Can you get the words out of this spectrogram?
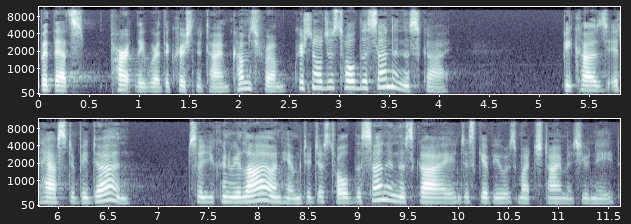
But that's partly where the Krishna time comes from. Krishna will just hold the sun in the sky because it has to be done. So you can rely on him to just hold the sun in the sky and just give you as much time as you need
